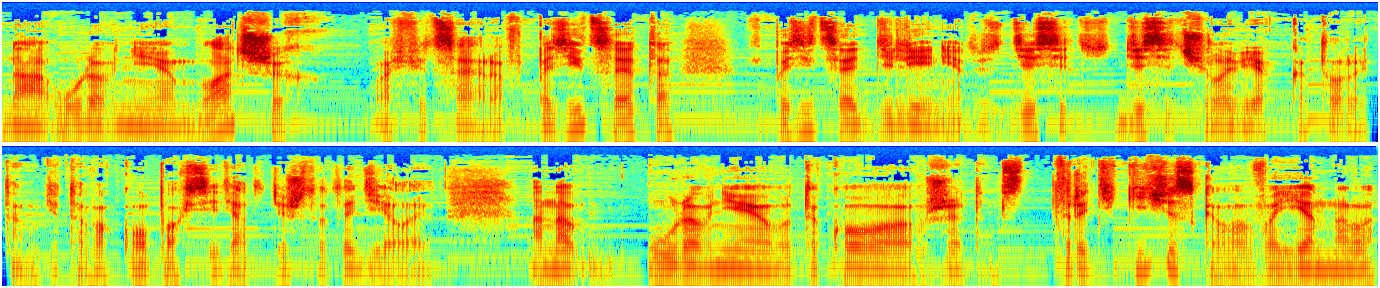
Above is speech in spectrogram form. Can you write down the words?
на уровне младших офицеров. Позиция — это позиция отделения, то есть 10, 10 человек, которые там где-то в окопах сидят, где что-то делают. А на уровне вот такого уже там, стратегического военного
